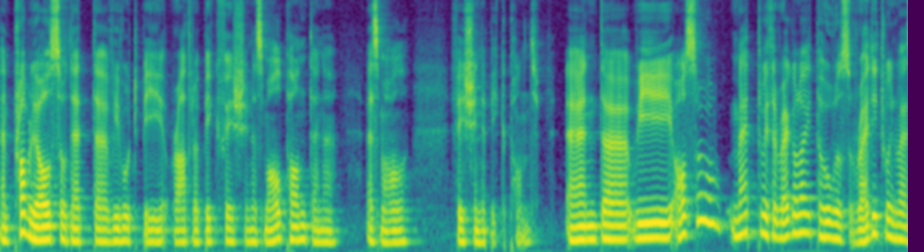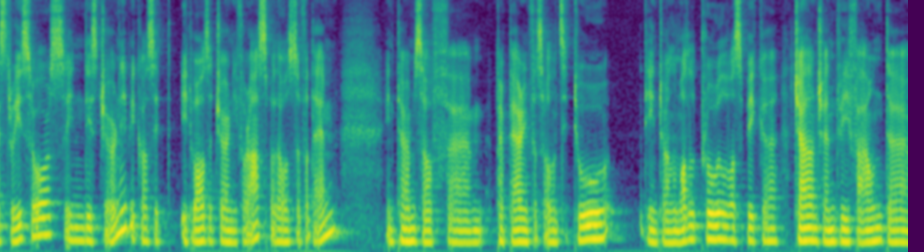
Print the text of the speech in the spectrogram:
And probably also that uh, we would be rather a big fish in a small pond than a, a small fish in a big pond. And uh, we also met with a regulator who was ready to invest resource in this journey because it, it was a journey for us, but also for them in terms of um, preparing for Solvency II. The internal model approval was a big uh, challenge, and we found uh,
